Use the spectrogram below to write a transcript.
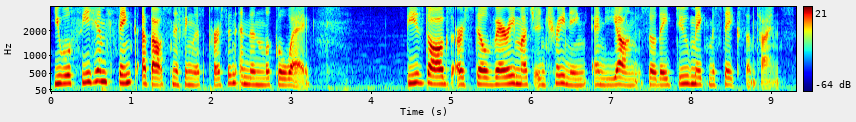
You will see him think about sniffing this person and then look away. These dogs are still very much in training and young, so they do make mistakes sometimes.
